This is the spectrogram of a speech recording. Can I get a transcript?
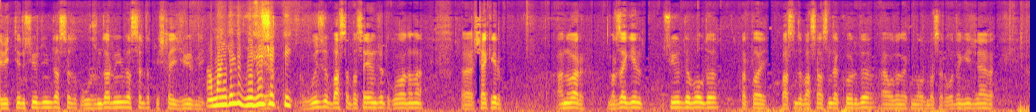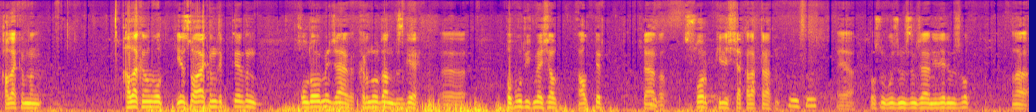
обедтерін сол жерде ұйымдастырдық ужиндарын ұйымдастырдық ешқайда жібермей амангелді өзі жүрді дейді. өзі баса басаян жүрдік. Оған ана ә, шәкер ануар мырза келіп сол жерде болды бірталай басында басқасында көрді. Аудан әкімінің орынбасары. Одан кейін жаңағы қала әкімінің қала әкімі болды. Енді сол әкімдіктердің қолдауымен жаңағы кырнудан бізге ә, попу дейтін машина алып, беріп жаңағы сорып келесі жаққа лақтыратын. Иә сосын өзіміздің жаңағы нелеріміз болды. Мына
